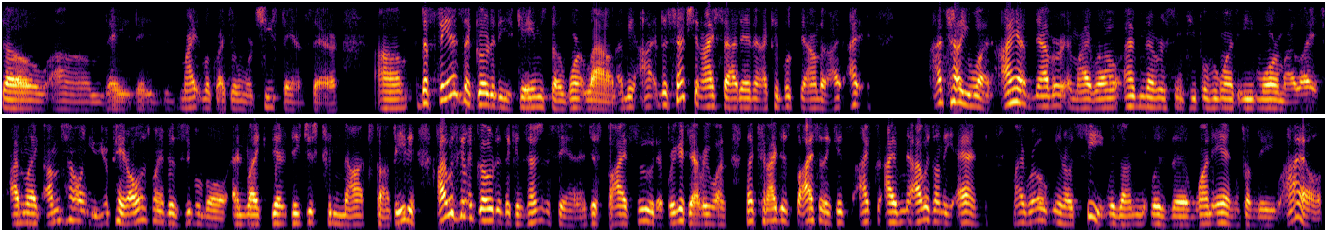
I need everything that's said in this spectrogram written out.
So um, they they might look like there were more Chief fans there. Um, the fans that go to these games though weren't loud. I mean, I, the section I sat in, and I could look down there. I, I I tell you what, I have never in my row, I've never seen people who want to eat more in my life. I'm like, I'm telling you, you're paid all this money for the Super Bowl, and like they, just could not stop eating. I was going to go to the concession stand and just buy food and bring it to everyone. Like, can I just buy something? Because I, I, I was on the end. My row, you know, seat was on was the one in from the aisle,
